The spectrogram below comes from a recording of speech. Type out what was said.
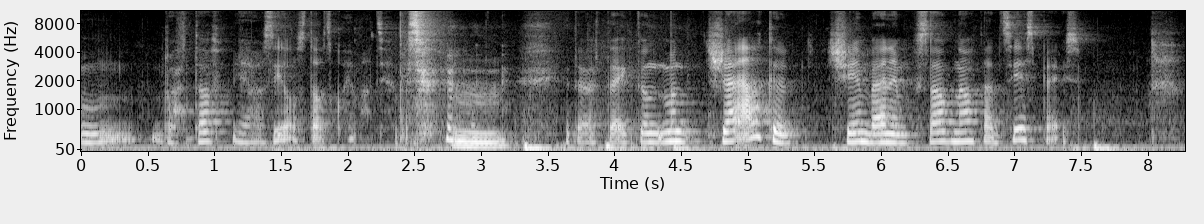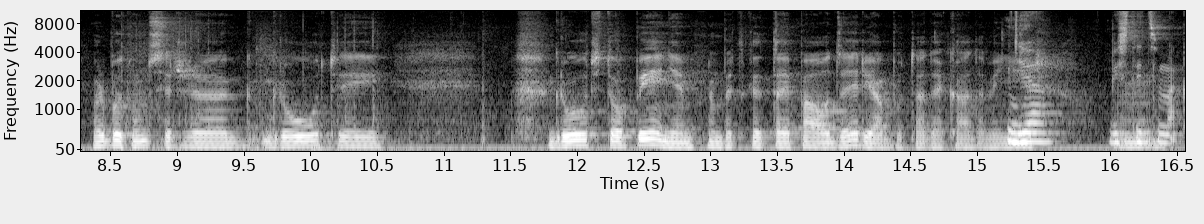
Tā jā, uz ielas daudz ko iemācījāmies. mm. ja man žēl, ka šiem bērniem, kas aug, nav tādas iespējas. Varbūt mums ir uh, grūti, grūti to pieņemt, nu, bet tai paudzei ir jābūt tādai, kāda viņa jā. ir. Visticamāk.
